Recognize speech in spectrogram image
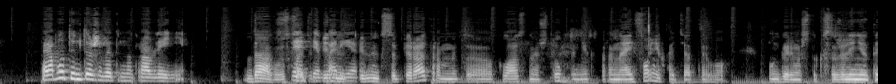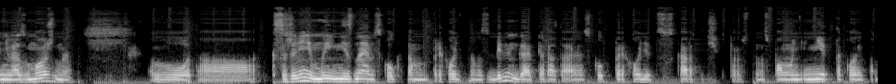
работаем тоже в этом направлении. Да, вот, кстати, билинг, билинг с оператором это классная штука. Некоторые на айфоне хотят его. Мы говорим, что, к сожалению, это невозможно. Вот. А, к сожалению, мы не знаем, сколько там приходит нам с биллинга оператора, а сколько приходит с карточек. Просто у нас, по-моему, нет такой там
